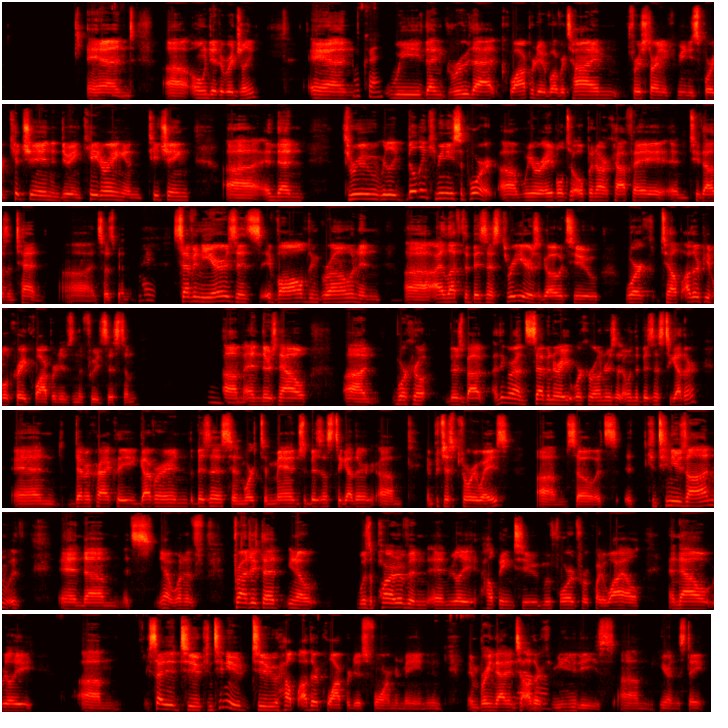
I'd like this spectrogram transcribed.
and uh, owned it originally, and Okay. we then grew that cooperative over time. First, starting a community support kitchen and doing catering and teaching, uh, and then through really building community support, um, we were able to open our cafe in 2010. Uh, and so it's been Right. seven years. It's evolved and grown, and uh, I left the business three years ago to work to help other people create cooperatives in the food system. Um, Mhm. and there's now uh, worker. There's about I think around seven or eight worker owners that own the business together and democratically govern the business and work to manage the business together um, in participatory ways. Um, so it's it continues on with, and um, it's yeah one of project that you know was a part of and and really helping to move forward for quite a while, and now really um, excited to continue to help other cooperatives form in Maine and, and bring that into other communities um, here in the state.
